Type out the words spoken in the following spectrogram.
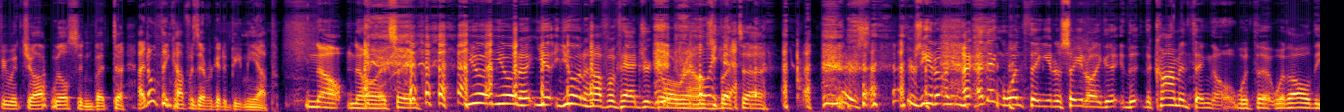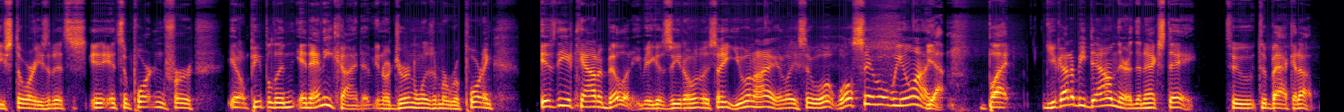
with Jock Wilson, but uh, I don't think Huff was ever going to beat me up. No, no, it's a you, you and you, you and Huff have had your go rounds, Oh, but uh, there's, there's, you know, I, I think one thing, you know, so you know, like the, the common thing though with the with all these stories, and it's it's important for you know people in in any kind of you know journalism or reporting is the accountability because you know they say you and I, they say well, we'll say what we want, Yeah. but you got to be down there the next day to to back it up.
